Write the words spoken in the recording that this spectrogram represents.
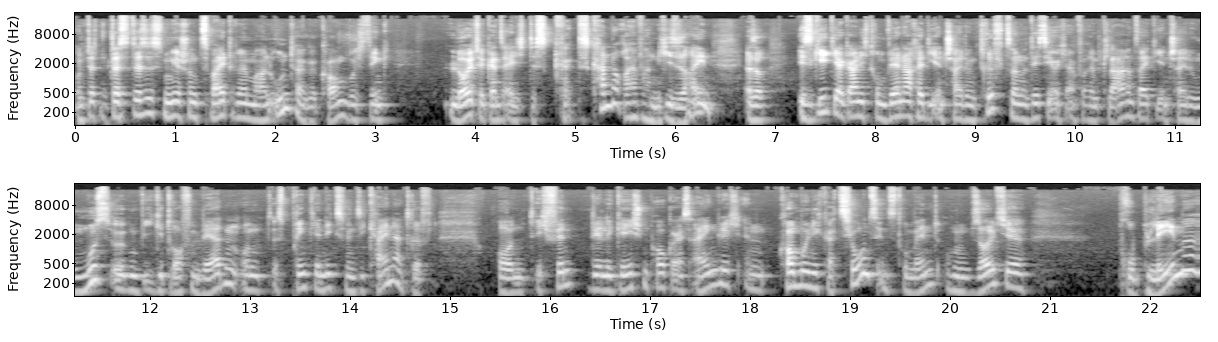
Und das, das, das ist mir schon zwei, drei Mal untergekommen, wo ich denke, Leute, ganz ehrlich, das, das kann doch einfach nicht sein. Also es geht ja gar nicht darum, wer nachher die Entscheidung trifft, sondern dass ihr euch einfach im Klaren seid, die Entscheidung muss irgendwie getroffen werden und es bringt ja nichts, wenn sie keiner trifft. Und ich finde, Delegation Poker ist eigentlich ein Kommunikationsinstrument, um solche Probleme,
